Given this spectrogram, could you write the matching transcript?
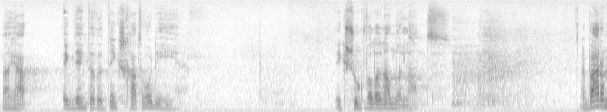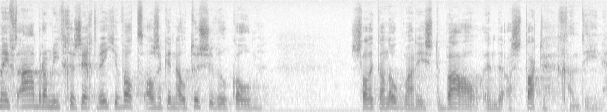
nou ja, ik denk dat het niks gaat worden hier. Ik zoek wel een ander land. En waarom heeft Abraham niet gezegd, weet je wat, als ik er nou tussen wil komen, zal ik dan ook maar eens de Baal en de Astarte gaan dienen?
